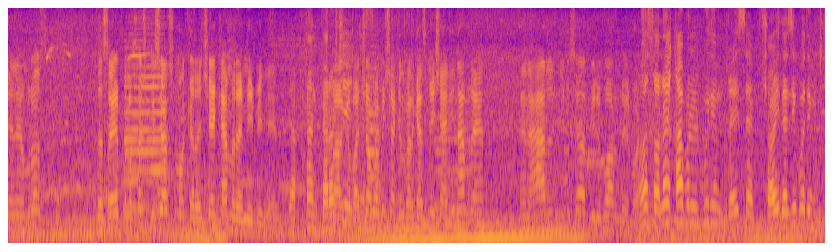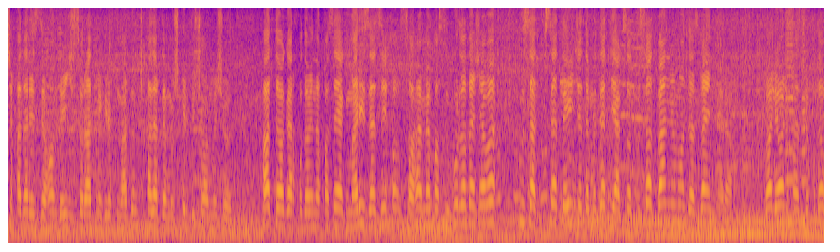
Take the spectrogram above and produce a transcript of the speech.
یعنی امروز در سایه پلخوش بسیار شما کراچی کم را می‌بینید. دقیقا کراچی بچه ها به شکل برگزمه شهری نبرن؟ یعنی هر روز بسیار بیروبار ما می‌باشه سالهای قبل بودیم رئیس شاهد ازی بودیم که چقدر ازدهام در اینجا صورت می‌گرفت. مردم چقدر در مشکل دچار می‌شد. حتی اگر خدای نخواسته یک مریض از این ساحه می‌خواست عبور داده شود او صد فیصد در اینجا در مدت یک ساعت دو ساعت بند میماند از بین میره ولی حال فضل خدا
